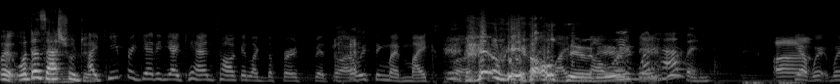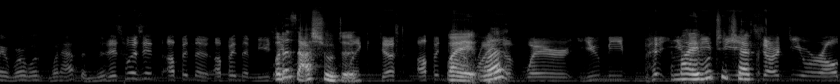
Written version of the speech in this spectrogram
Wait, what does Astral do? I keep forgetting I can't talk in like the first bit, so I always think my mic's fucked. We all do, not dude. Wait, what happened? Uh, Yeah, wait, wait, where was what happened? This was in up in the up in the music. What does Astral do? Like just up and Wait, the right what? of where you, me, Am I able me, to me, check- and Sharky were all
